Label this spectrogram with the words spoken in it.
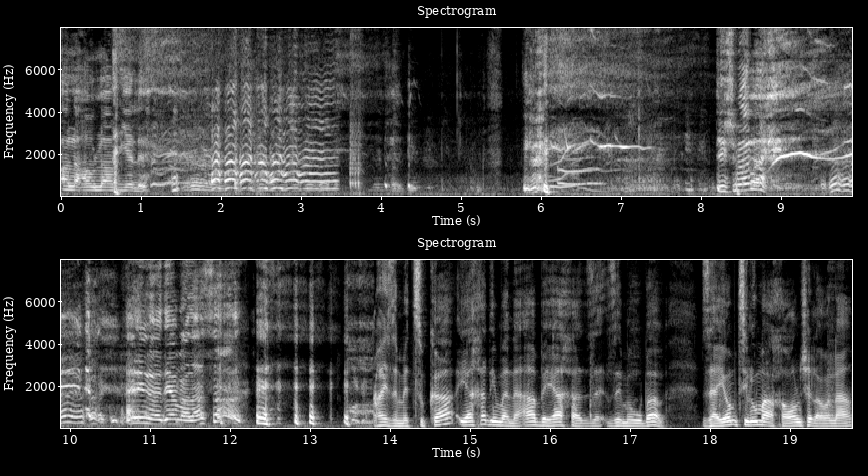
על העולם ילד. תשמור... אני לא יודע מה לעשות. אוי, זה מצוקה יחד עם הנאה ביחד, זה, זה מעובב. זה היום צילום האחרון של העונה,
